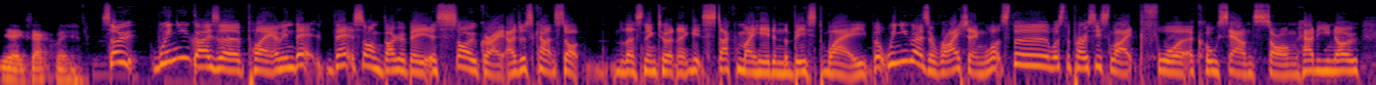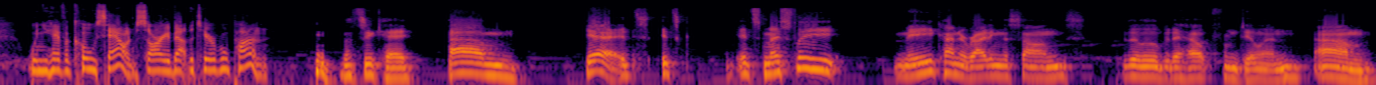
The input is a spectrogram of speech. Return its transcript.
Yeah, exactly. So when you guys are playing, I mean that that song Bugle Beat is so great. I just can't stop listening to it, and it gets stuck in my head in the best way. But when you guys are writing, what's the what's the process like for a cool sound song? How do you know when you have a cool sound? Sorry about the terrible pun. That's okay. Um, yeah, it's it's it's mostly me kind of writing the songs with a little bit of help from Dylan. Um,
